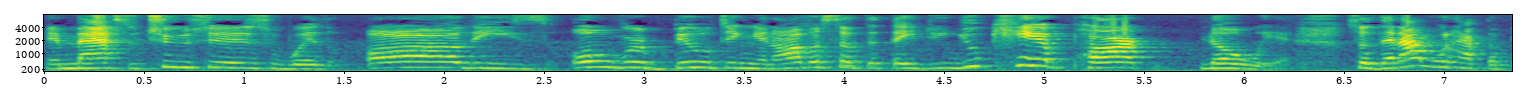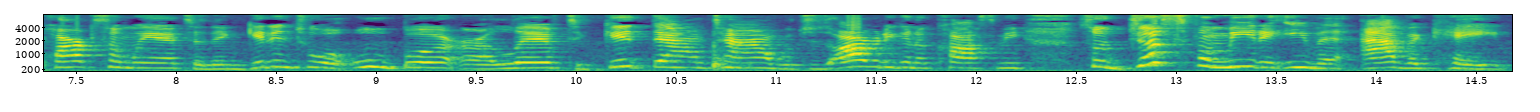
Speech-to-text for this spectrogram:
in Massachusetts with all these overbuilding and all the stuff that they do, you can't park nowhere. So then I would have to park somewhere to then get into an Uber or a Lyft to get downtown, which is already going to cost me. So just for me to even advocate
